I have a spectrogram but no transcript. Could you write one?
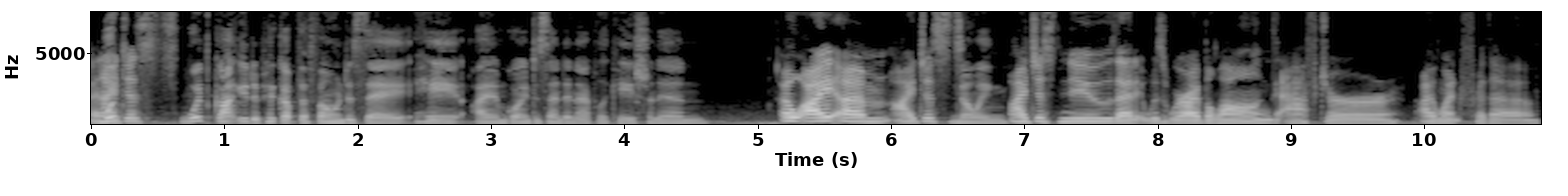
And what, I just what got you to pick up the phone to say, "Hey, I am going to send an application in. Oh, I um, I just Knowing- I just knew that it was where I belonged after I went for the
